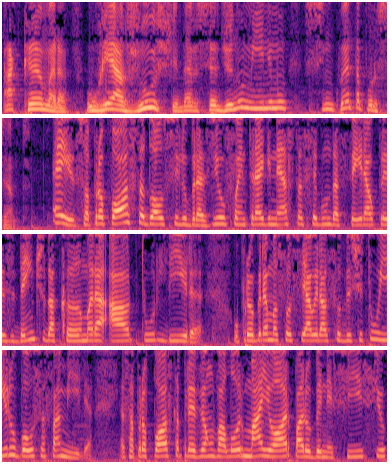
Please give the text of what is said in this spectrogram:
à Câmara. O reajuste deve ser de no mínimo 50%. É isso. A proposta do Auxílio Brasil foi entregue nesta segunda-feira ao presidente da Câmara, Arthur Lira. O programa social irá substituir o Bolsa Família. Essa proposta prevê um valor maior para o benefício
